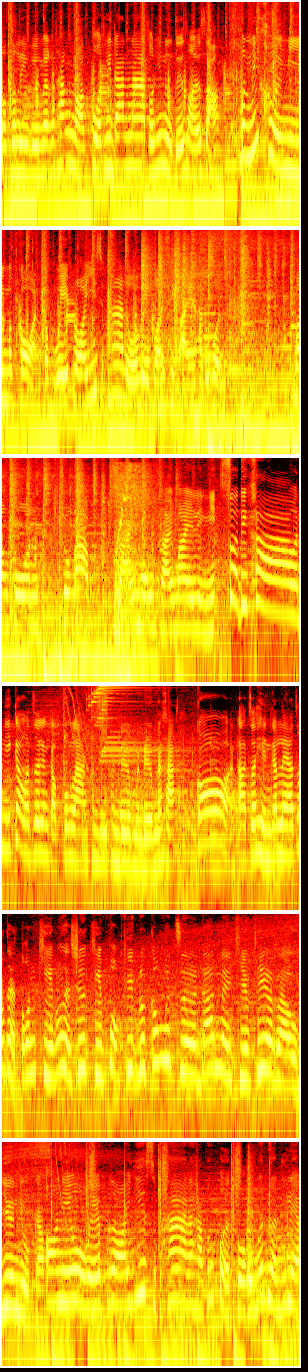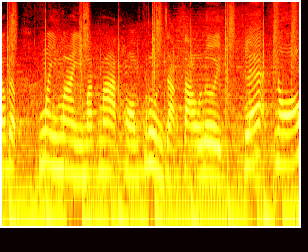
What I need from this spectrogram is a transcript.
เราจะรีวิวแม้กระทั่งน็อตตัวที่ด้านหน้าตัวที่ 1 ตัวที่2ตัวที่3มันไม่เคยมีมาก่อนกับเวฟ125 หรือว่าเวฟ110ไอนะคะทุกคน บางคนโชคอัพสายมงสายไม้อะไรอย่างนี้ สวัสดีค่ะ วันนี้กลับมาเจอกันกับฟงลางคนดีคนเดิมเหมือนเดิมนะคะ ก็อาจจะเห็นกันแล้วตั้งแต่ต้นคลิปตั้งแต่ชื่อคลิปปกคลิปแล้วก็มาเจอด้านในคลิปที่เรายืนอยู่กับ All New Wave 125 นะคะ เพิ่งเปิดตัวไปเมื่อเดือนที่แล้วแบบ ใหม่ๆหมาดๆหอมกรุ่นจากเตาเลย และน้อง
